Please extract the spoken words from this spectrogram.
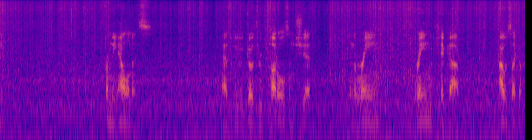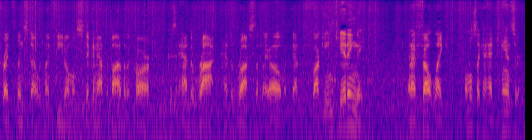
from the elements as we would go through puddles and shit in the rain. Rain would kick up. I was like a Fred Flintstone with my feet almost sticking out the bottom of the car because it had the rot, had the rust. I'm like, oh my god, fucking kidding me. And I felt like almost like I had cancer.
